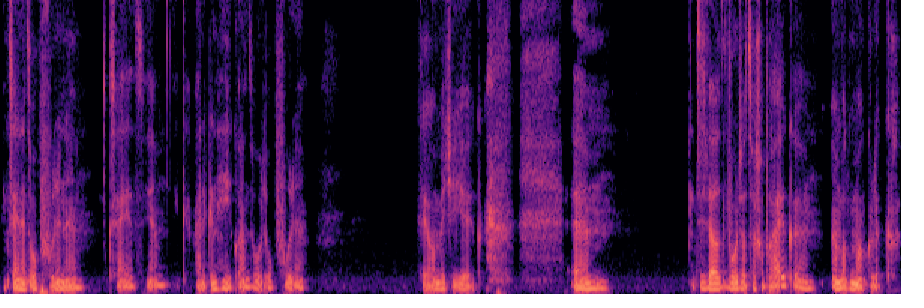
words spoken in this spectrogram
Ik zei net opvoeden, hè. Ik zei het, ja. Ik heb eigenlijk een hekel aan het woord opvoeden. Ik kreeg wel een beetje jeuk. um, Het is wel het woord wat we gebruiken en wat makkelijk,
